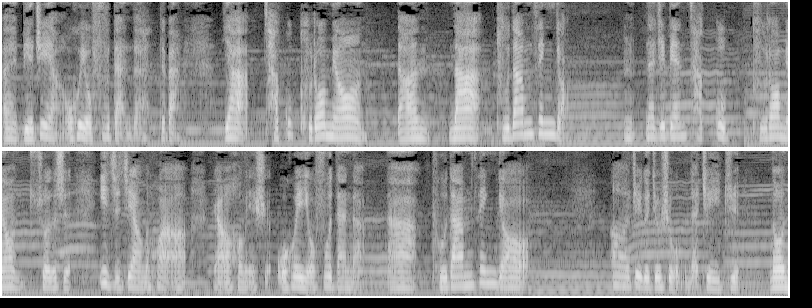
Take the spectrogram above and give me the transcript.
哎，别这样，我会有负担的，对吧？呀，茶苦，苦，那么，那，那，普，那么，嗯，那这边，查苦，苦，那么，说的是一直这样的话啊，然后后面是我会有负担的。那，普，那么，呃，这个就是我们的这一句。Non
